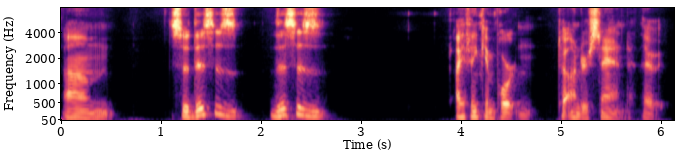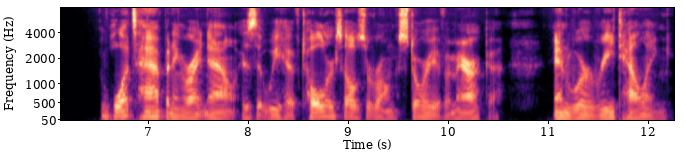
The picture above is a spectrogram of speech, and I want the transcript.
Um, so this is this is I think, important to understand that what's happening right now is that we have told ourselves the wrong story of America. and we're retelling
